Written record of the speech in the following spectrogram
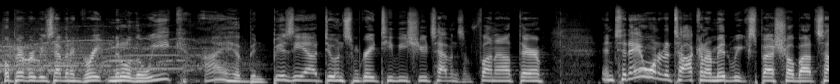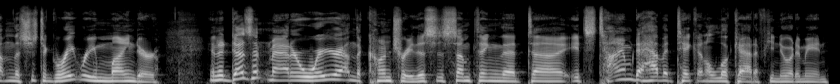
Hope everybody's having a great middle of the week. I have been busy out doing some great TV shoots, having some fun out there. And today I wanted to talk on our midweek special about something that's just a great reminder. And it doesn't matter where you're at in the country, this is something that uh, it's time to have it taken a look at, if you know what I mean.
